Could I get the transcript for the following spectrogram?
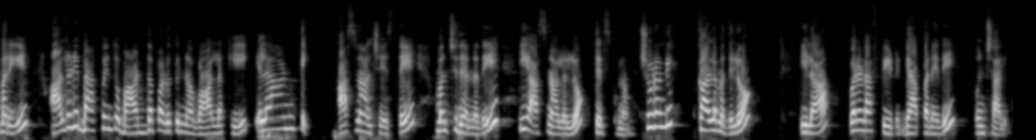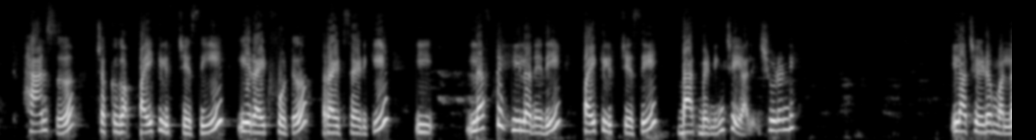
మరి ఆల్రెడీ బ్యాక్ పెయిన్తో బాధపడుతున్న వాళ్ళకి ఎలాంటి ఆసనాలు చేస్తే మంచిది అన్నది ఈ ఆసనాలలో తెలుసుకుందాం. చూడండి కాళ్ళ మధ్యలో ఇలా one and half feet gap అనేది ఉంచాలి. హ్యాండ్స్ చక్కగా పైకి లిఫ్ట్ చేసి ఈ రైట్ ఫుట్ రైట్ సైడ్కి ఈ లెఫ్ట్ హీల్ అనేది పైకి లిఫ్ట్ చేసి బ్యాక్ బెండింగ్ చేయాలి. చూడండి. ఇలా చేయడం వల్ల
